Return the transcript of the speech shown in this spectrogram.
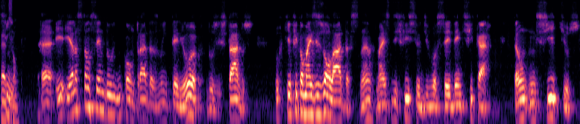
Edson? Sim. É, e, e, elas estão sendo encontradas no interior dos estados porque ficam mais isoladas, né? mais difícil de você identificar. Então, em sítios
